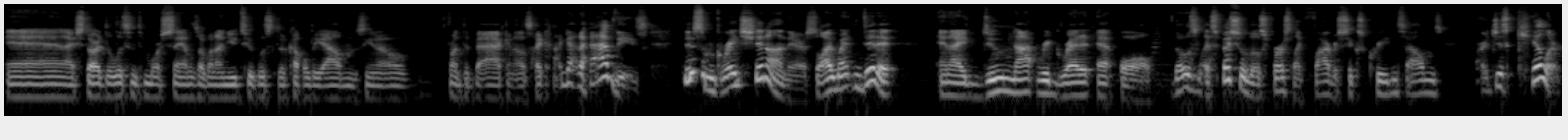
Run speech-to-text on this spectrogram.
and I started to listen to more samples. I went on YouTube, listened to a couple of the albums, you know, front to back, and I was like, I gotta have these. There's some great shit on there. So I went and did it, and I do not regret it at all. Those, especially those first like five or six Creedence albums, are just killer.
